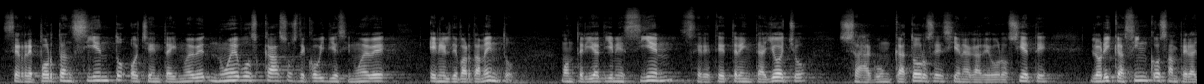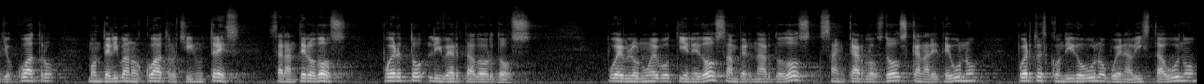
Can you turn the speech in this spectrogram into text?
se reportan 189 nuevos casos de COVID-19 en el departamento. Montería tiene 100, Cereté 38, Sahagún 14, Ciénaga de Oro 7, Lorica 5, San Pelayo 4, Montelíbano 4, Chinú 3, Sarantero 2, Puerto Libertador 2. Pueblo Nuevo tiene 2, San Bernardo 2, San Carlos 2, Canalete 1, Puerto Escondido 1, Buenavista 1,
